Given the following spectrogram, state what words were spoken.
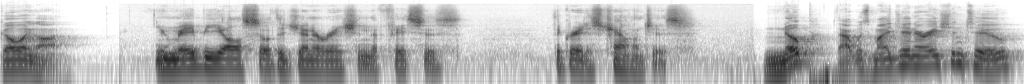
Going on. You may be also the generation that faces the greatest challenges. Nope, that was my generation too.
